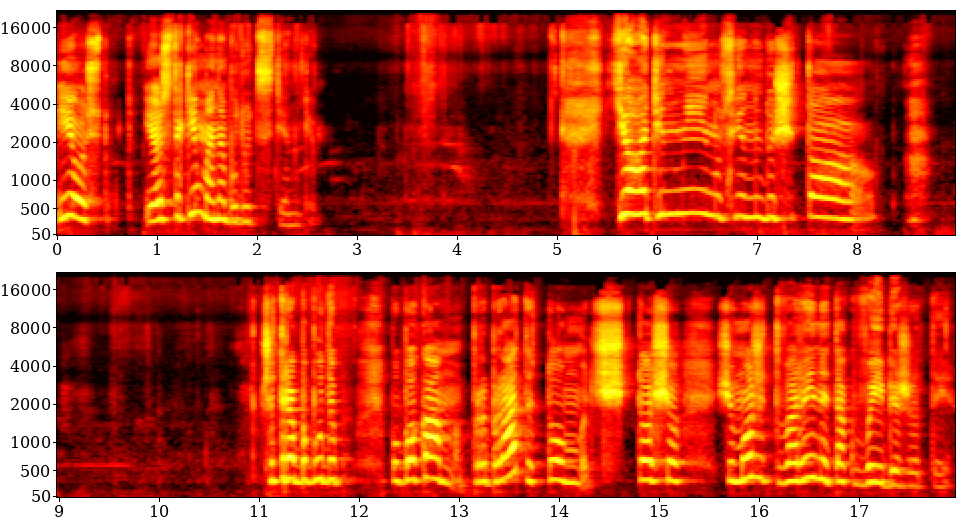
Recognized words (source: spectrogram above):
І ось тут. І ось такі в мене будуть стінки. Я один мінус, я не досчитав. Що треба буде по бокам прибрати, то, то що, що можуть тварини так вибіжати.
